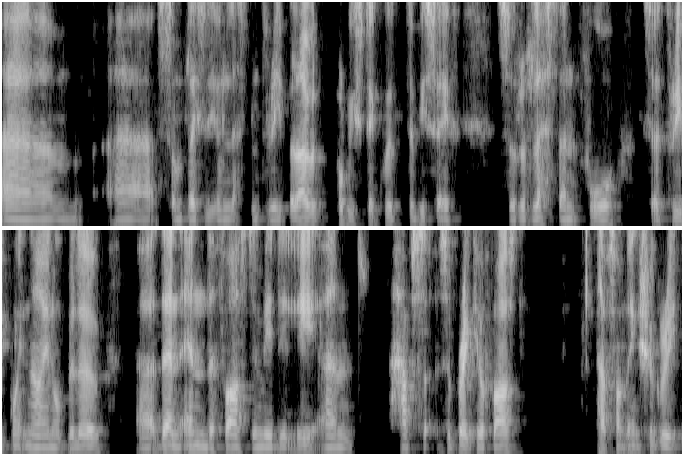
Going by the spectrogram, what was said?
Um, uh, some places even less than three, but I would probably stick with, to be safe, sort of less than four, so 3.9 or below, uh, then end the fast immediately and have, so break your fast, have something sugary,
